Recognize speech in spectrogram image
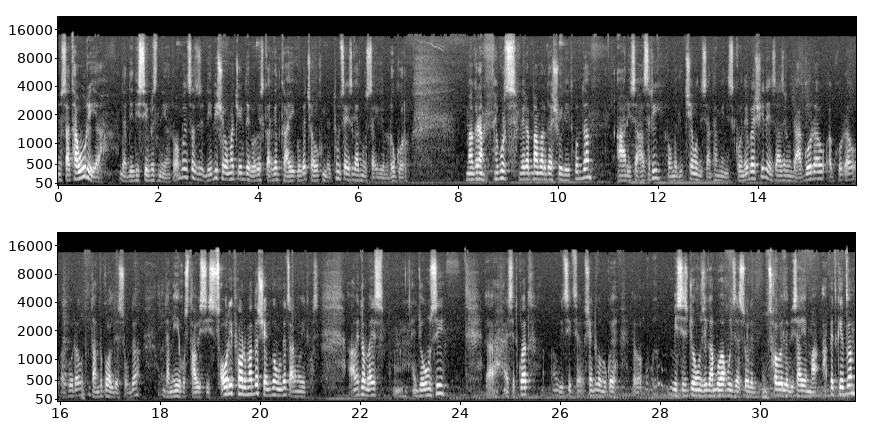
სათაურია და დიდი სიბრძნეა რომელსაც დიდი შრომა ჭირდება რომ ეს კარგად გაიგო და ჩაუხმდე თუმცა ეს გადმოსაიგდება როგორ მაგრამ როგორც მერაბამარდაშვილი იტყოდა არის აზრი, რომელიც შემოდის ადამიანის გონებაში და ეს აზრი უნდა აგორაო, აგორაო, აგორაო და დამრგვალდეს უნდა და მიიღოს თავისი სწორი ფორმა და შემდგომ უნდა წარმოიდგოს. ამიტომ ეს ჯოუნსი ესე თქვა, ვიცით, შემდგომ უკვე მისის ჯოუნსი გამოაღვიძა სწორედ ცხოველების აი ამ აფეთქებამ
